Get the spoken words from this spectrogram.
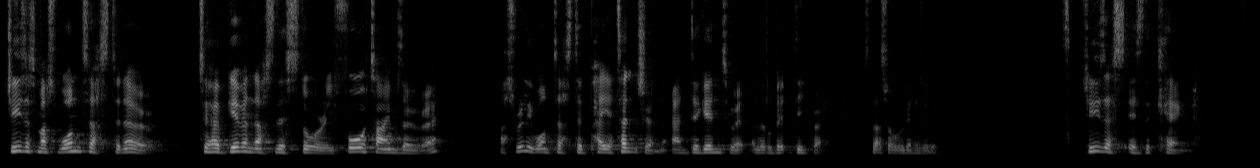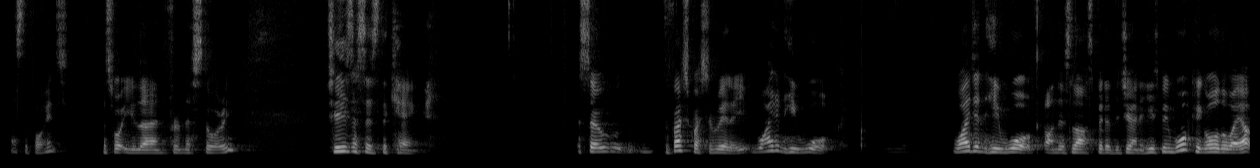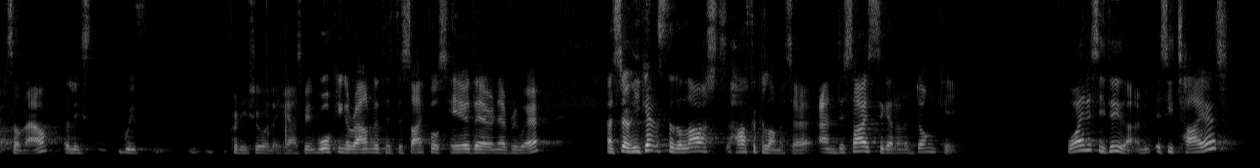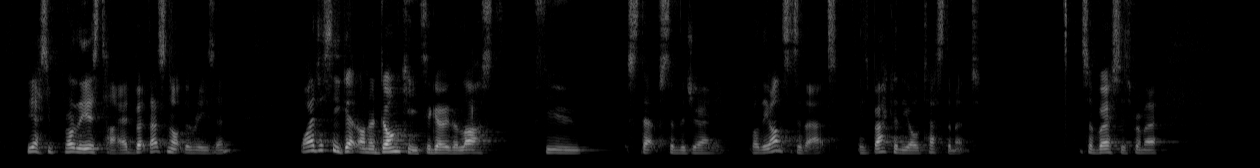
Jesus must want us to know, to have given us this story four times over, must really want us to pay attention and dig into it a little bit deeper. So that's what we're going to do. Jesus is the king. That's the point. That's what you learn from this story. Jesus is the king. So, the first question really why didn't he walk? Why didn't he walk on this last bit of the journey? He's been walking all the way up till now, at least we've pretty sure that he has been walking around with his disciples here, there, and everywhere. And so he gets to the last half a kilometer and decides to get on a donkey. Why does he do that? I mean, is he tired? Yes, he probably is tired, but that's not the reason. Why does he get on a donkey to go the last few steps of the journey? Well, the answer to that is back in the Old Testament some verses from a,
